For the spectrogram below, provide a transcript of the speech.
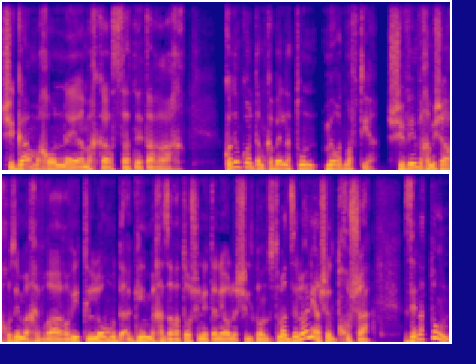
שגם מכון אה, המחקר סטטנט ערך, קודם כל אתה מקבל נתון מאוד מפתיע 75% מהחברה הערבית לא מודאגים מחזרתו של נתניהו לשלטון זאת אומרת זה לא עניין של תחושה זה נתון.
